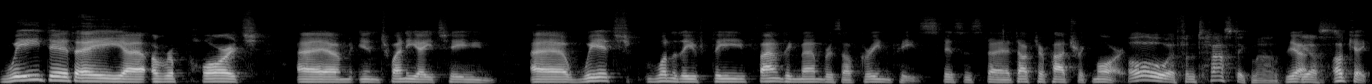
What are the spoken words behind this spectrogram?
We did a uh, a report um, in 2018 uh, with one of the, the founding members of Greenpeace. This is uh, Dr. Patrick Moore. Oh, a fantastic man. Yeah. Yes. Okay.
